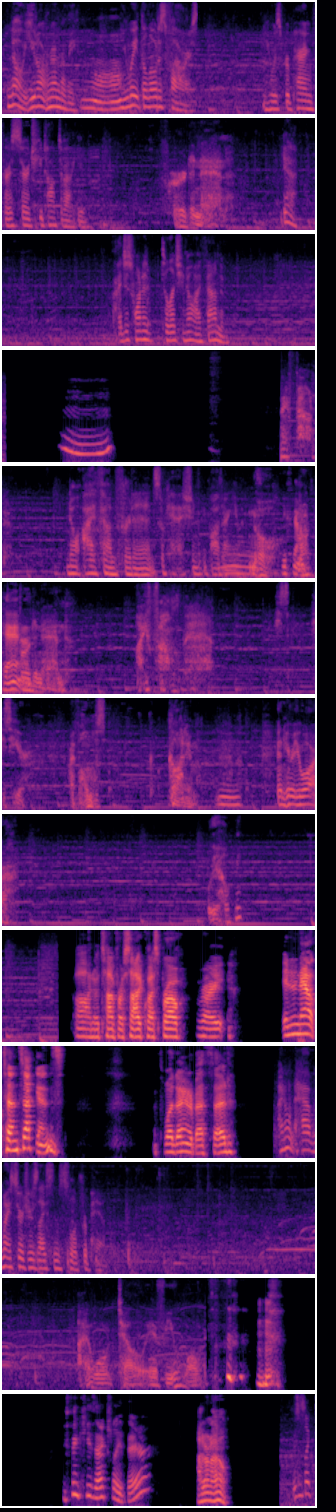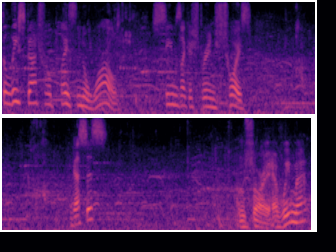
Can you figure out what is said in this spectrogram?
No, you don't remember me. Aw. You ate the lotus flowers. He was preparing for his search. He talked about you. Ferdinand. Yeah. I just wanted to let you know I found him. Hmm. I found him. No, I found Ferdinand. It's okay. I shouldn't be bothering you. No, You found not Pan. Ferdinand. I found Pan. He's he's here. I've almost got him. Mm. And here you are. Will you help me? Oh, no time for a side quest, bro. Right. In and out, 10 seconds. That's what Annabeth said. I don't have my searcher's license to look for Pan. I won't tell if you won't. Mhm. You think he's actually there? I don't know. This is like the least natural place in the world. Seems like a strange choice. Augustus? I'm sorry, have we met?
